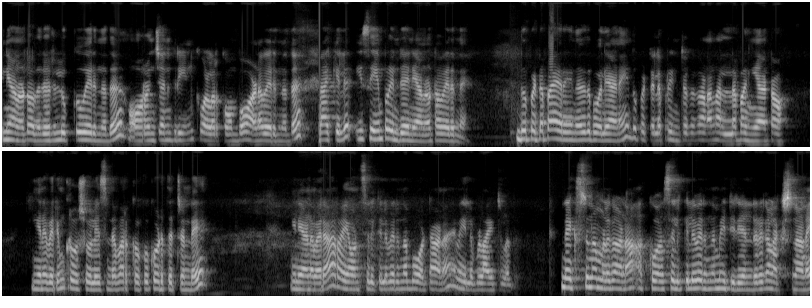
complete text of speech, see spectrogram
ഇനിയാണ് കേട്ടോ അതിന്റെ ഒരു ലുക്ക് വരുന്നത്. Orange and green colour combo ആണ് വരുന്നത്. ബാക്കിൽ ഈ സെയിം പ്രിന്റ് തന്നെയാണ് കേട്ടോ വരുന്നത് ദുപ്പട്ട പയർ ചെയ്യുന്നത് ഇതുപോലെയാണ്. ദുപ്പട്ടയിലെ ഒക്കെ കാണാൻ നല്ല ഭംഗിയാട്ടോ ഇങ്ങനെ വരും. ക്രോഷോലീസിന്റെ വർക്കൊക്കെ കൊടുത്തിട്ടുണ്ട്. ഇങ്ങനെയാണ് വരാം. റയോൺ സിൽക്കിൽ വരുന്ന ബോട്ടാണ് അവൈലബിൾ ആയിട്ടുള്ളത്. നെക്സ്റ്റ് നമ്മൾ കാണാം അക്വാ സിൽക്കിൽ വരുന്ന മെറ്റീരിയലിന്റെ ഒരു കളക്ഷനാണ്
